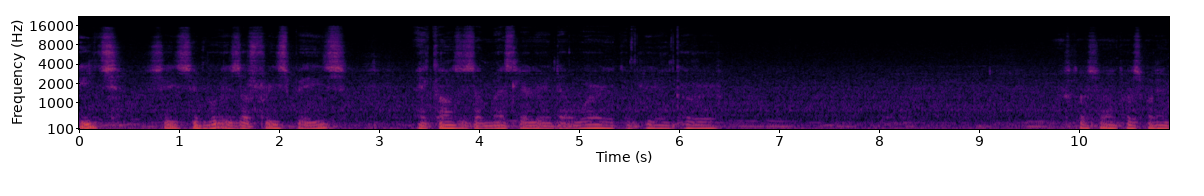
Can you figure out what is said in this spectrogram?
Each shade symbol is a free space. It counts as a match letter in that word. Complete and cover. Scratch on corresponding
